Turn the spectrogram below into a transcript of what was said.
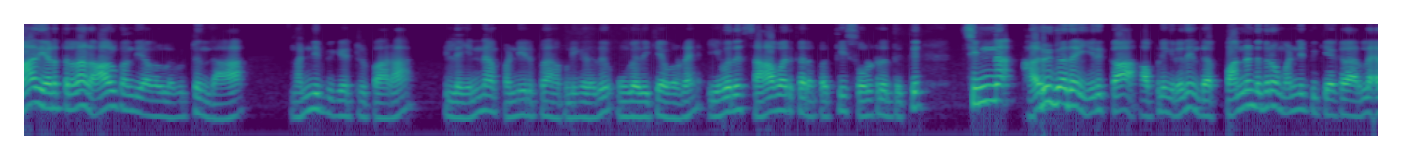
மாதிரி இடத்துலலாம் ராகுல் காந்தி அவர்களை விட்டுருந்தா மன்னிப்பு கேட்டிருப்பாரா? இல்லை என்ன பண்ணியிருப்ப அப்படிங்கிறது உங்கள் இதுக்கே வர்றேன். இவர் சாவர்கரை பற்றி சொல்கிறதுக்கு சின்ன அருகதை இருக்கா அப்படிங்கிறது இந்த பன்னெண்டு தடவை மன்னிப்பு கேட்குறாருல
